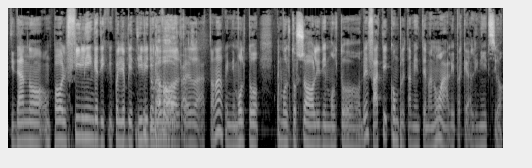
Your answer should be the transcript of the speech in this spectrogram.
ti danno un po' il feeling di quegli obiettivi di una, una volta. volta, esatto, no? quindi molto, molto, solidi, molto ben fatti, completamente manuali, perché all'inizio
